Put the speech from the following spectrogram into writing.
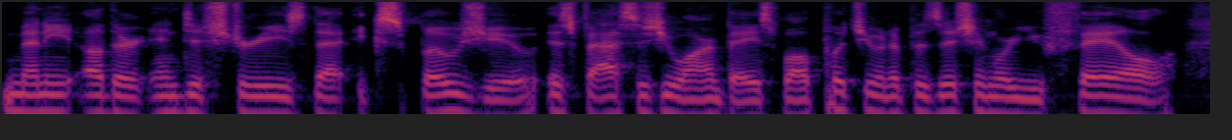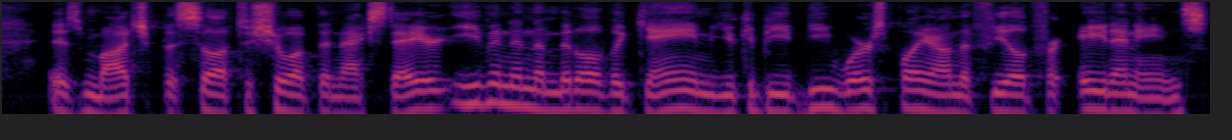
many other industries that expose you as fast as you are in baseball, put you in a position where you fail as much, but still have to show up the next day. Or even in the middle of a game, you could be the worst player on the field for eight innings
